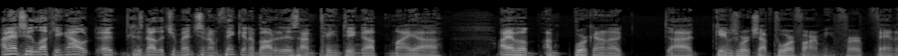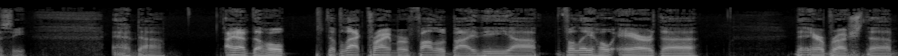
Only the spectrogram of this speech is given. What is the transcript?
I'm actually lucking out because now that you mention, I'm thinking about it. Is I'm painting up my. Uh, I have a. I'm working on a uh, Games Workshop Dwarf Army for fantasy, and uh, I have the whole the black primer followed by the uh, Vallejo Air, the the airbrush, the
